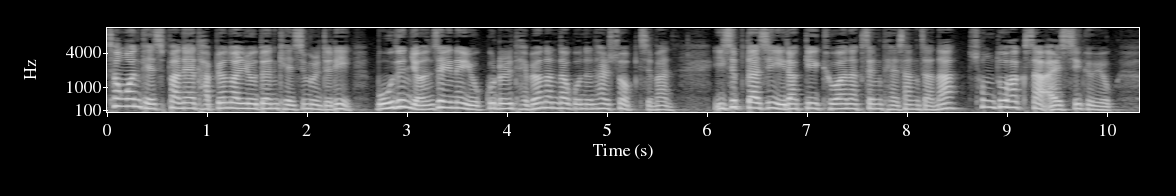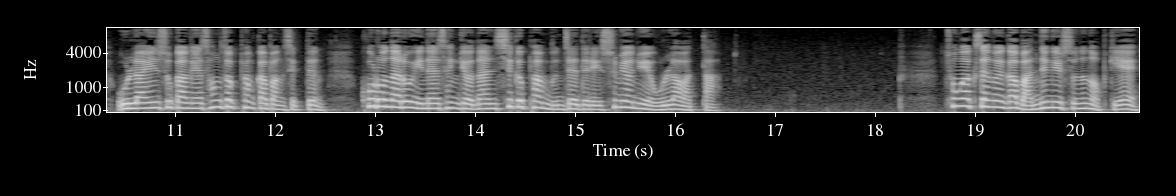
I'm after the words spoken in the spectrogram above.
청원 게시판에 답변 완료된 게시물들이 모든 연세인의 욕구를 대변한다고는 할 수 없지만 20-1학기 교환학생 대상자나 송도학사 RC 교육, 온라인 수강의 성적평가 방식 등 코로나로 인해 생겨난 시급한 문제들이 수면 위에 올라왔다. 총학생회가 만능일 수는 없기에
